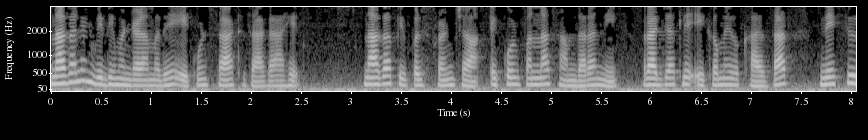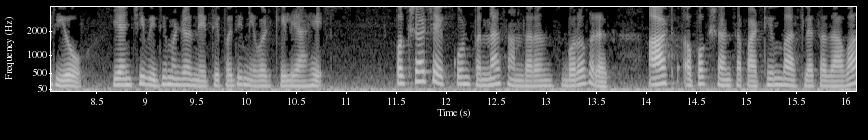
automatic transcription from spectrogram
नागालँड विधिमंडळामध्ये एकूण साठ जागा आहेत. नागा पीपल्स फ्रंटच्या एकोणपन्नास आमदारांनी राज्यातले एकमेव खासदार नेफ्यू रिओ यांची विधिमंडळ नेतेपदी निवड केली आहे. पक्षाच्या एकोणपन्नास आमदारांबरोबरच आठ अपक्षांचा पाठिंबा असल्याचा दावा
